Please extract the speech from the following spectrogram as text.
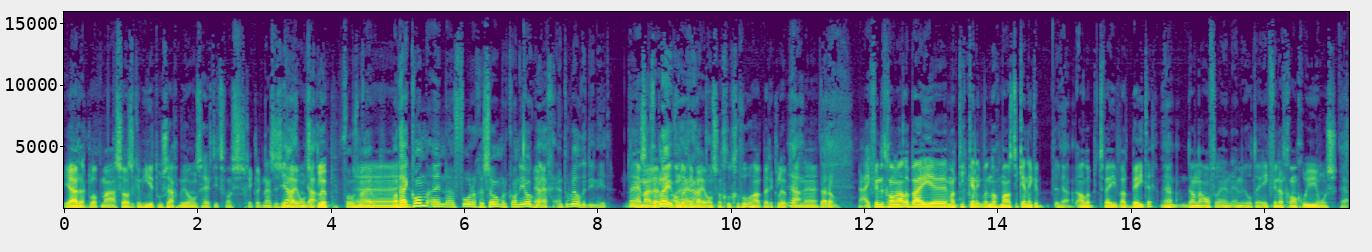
Ja, dat klopt. Maar zoals ik hem hier toen zag bij ons, heeft hij het gewoon verschrikkelijk naar zijn zin Ja, bij onze club. volgens mij ook. Want hij kon, en vorige zomer kon hij ook weg. En toen wilde hij niet. Toen Nee, maar gebleven. omdat hij bij ons een goed gevoel had bij de club. Ja, En, eh, daarom. nou, ik vind het gewoon allebei, eh, want die ken ik, wat nogmaals, die ken ik het, het Ja. alle twee wat beter hè, dan Alphen en, en Ulte. Ik vind dat gewoon goede jongens. Ja.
